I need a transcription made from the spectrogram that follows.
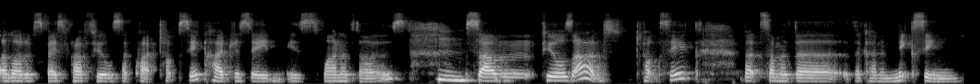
A lot of spacecraft fuels are quite toxic. Hydrazine is one of those. Hmm. Some fuels aren't toxic, but some of the, the kind of mixing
